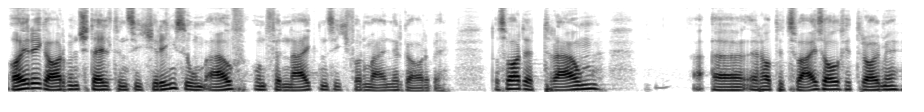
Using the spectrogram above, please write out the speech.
eure Garben stellten sich ringsum auf und verneigten sich vor meiner Garbe. Das war der Traum. Äh, er hatte zwei solche Träume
